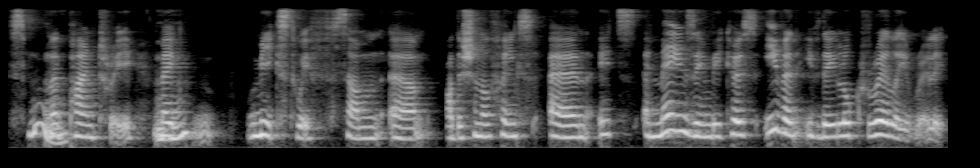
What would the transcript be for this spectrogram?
s- pine tree, make, mixed with some um, additional things. And it's amazing because even if they look really, really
